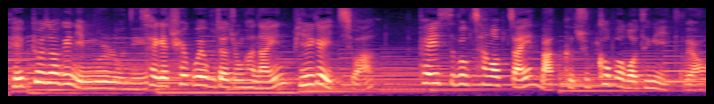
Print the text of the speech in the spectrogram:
대표적인 인물로는 세계 최고의 부자 중 하나인 빌 게이츠와 페이스북 창업자인 마크 주커버거 등이 있고요.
